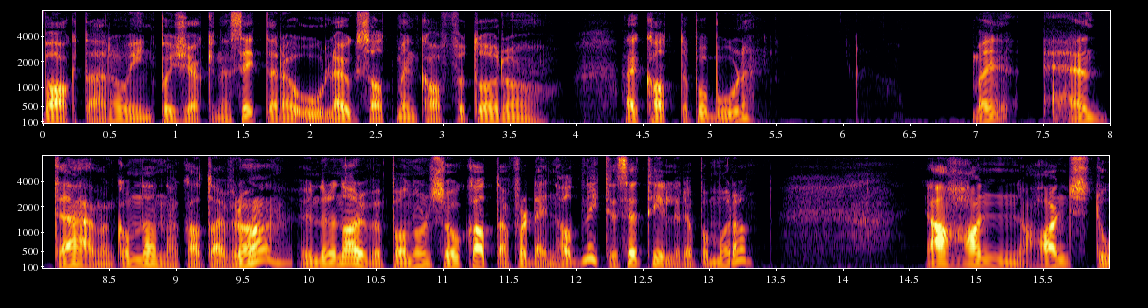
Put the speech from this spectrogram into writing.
bakdæra og inn på kjøkkenet sitt, der Olaug satt med en kaffetår og ei katte på bordet. Men dæven kom denne katta ifra? undret Arve på når han så katta, for den hadde han ikke sett tidligere på morgenen. Ja, han, han sto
